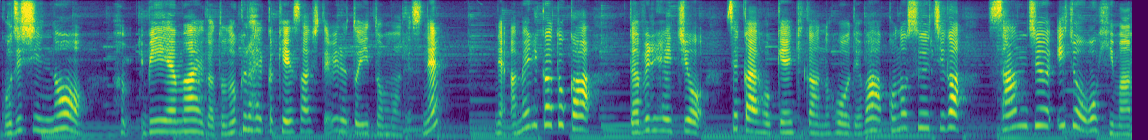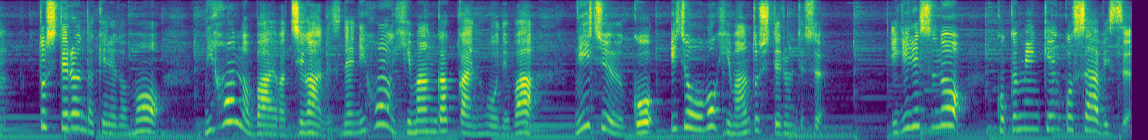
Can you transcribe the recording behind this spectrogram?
ご自身の BMI がどのくらいか計算してみるといいと思うんですね。ねアメリカとか WHO 世界保健機関の方ではこの数値が30以上を肥満としてるんだけれども日本の場合は違うんですね。日本肥満学会の方では25以上を肥満としてるんです。イギリスの国民健康サービス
